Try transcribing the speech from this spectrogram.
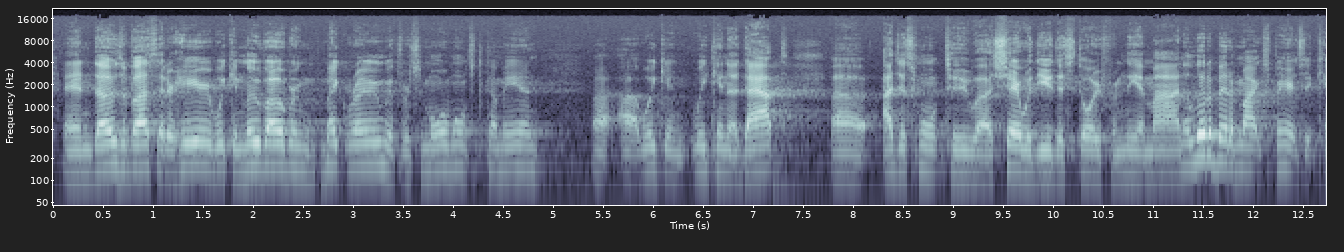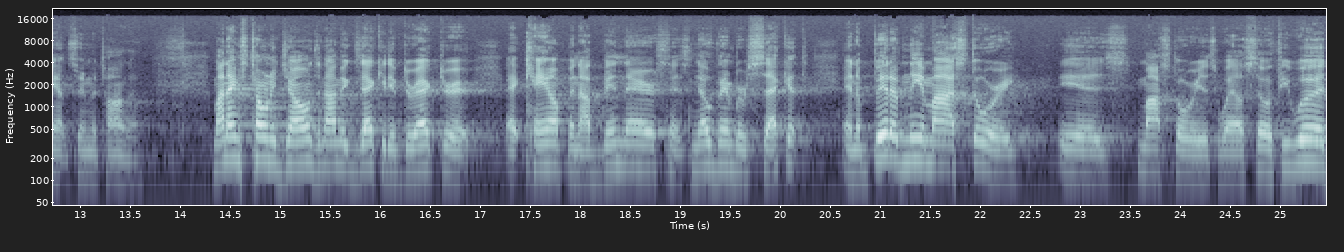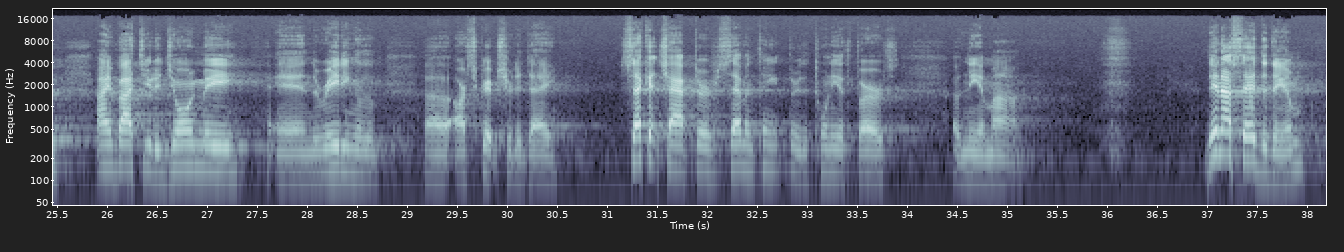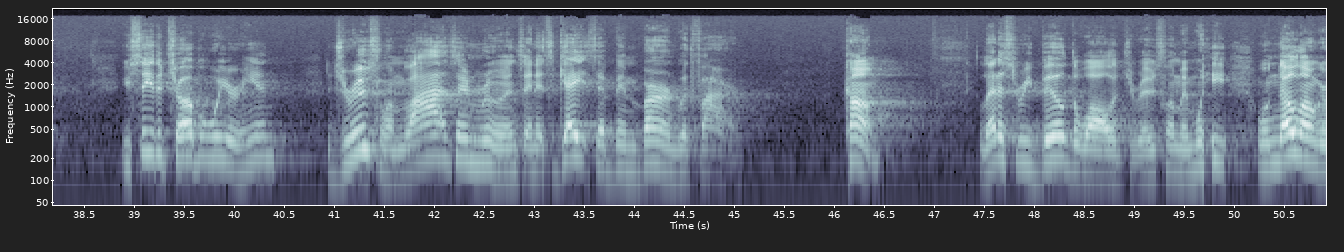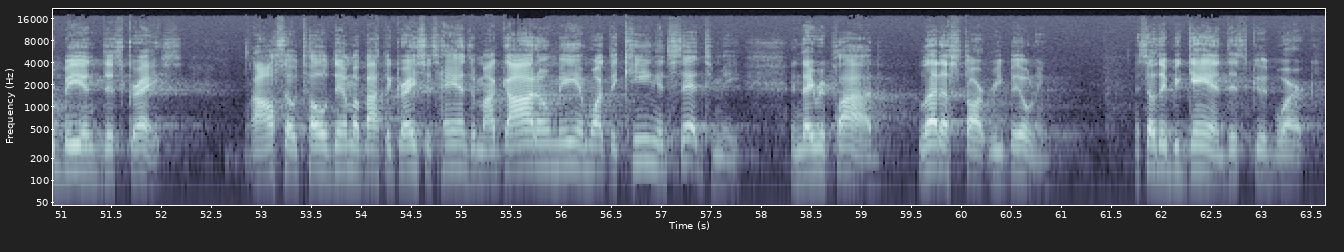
and those of us that are here, we can move over and make room if there's more wants to come in. Uh, uh, we can we can adapt. Uh, I just want to uh, share with you this story from Nehemiah and a little bit of my experience at Camp Sumatanga. My name's Tony Jones, and I'm executive director at, at camp, and I've been there since November 2nd. And a bit of Nehemiah's story is my story as well. So if you would, I invite you to join me in the reading of uh, our scripture today. Second chapter, 17th through the 20th verse of Nehemiah. Then I said to them, You see the trouble we are in? Jerusalem lies in ruins, and its gates have been burned with fire. Come, let us rebuild the wall of Jerusalem, and we will no longer be in disgrace. I also told them about the gracious hands of my God on me and what the king had said to me. And they replied, Let us start rebuilding. And so they began this good work.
